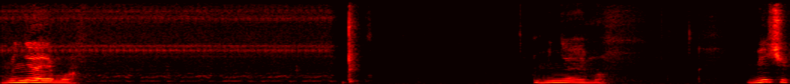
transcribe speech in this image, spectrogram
міняємо. Міняємо мечик.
